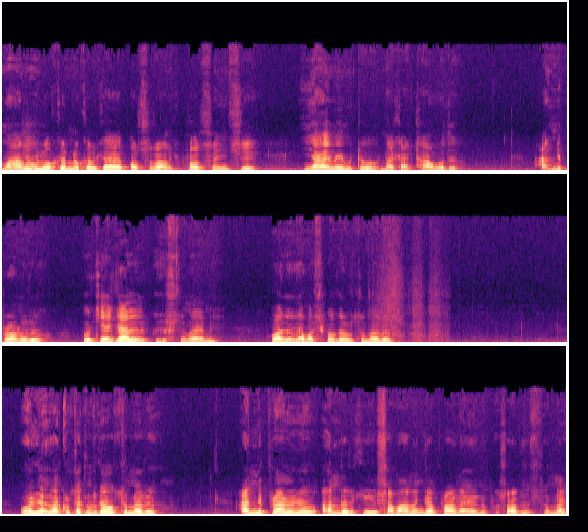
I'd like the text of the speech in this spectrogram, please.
మానవులు ఒకరినొకరు గాయపరచడానికి ప్రోత్సహించే న్యాయం ఏమిటో నాకు అర్థం అవ్వదు. అన్ని ప్రాణులు ఒకే గాలిని పీలుస్తున్నాయని వారు ఎలా మర్చిపోగలుగుతున్నారు? వాళ్ళు ఎలా కృతజ్ఞతగా అవుతున్నారు? అన్ని ప్రాణులు అందరికీ సమానంగా ప్రాణాయాన్ని ప్రసాదిస్తున్న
